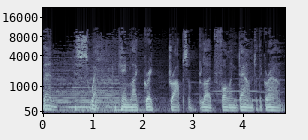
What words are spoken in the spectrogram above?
Then his sweat became like great drops of blood falling down to the ground.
